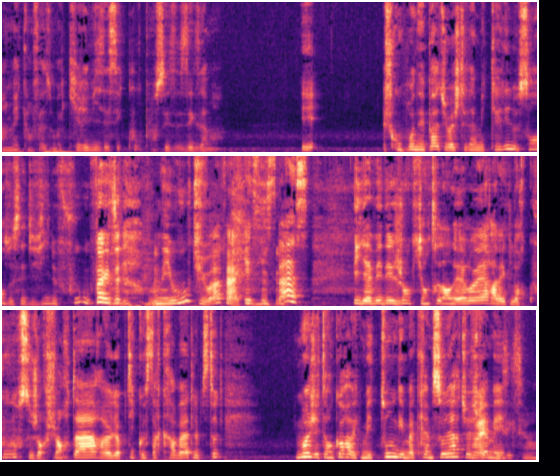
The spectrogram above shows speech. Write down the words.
un mec en face de moi qui révisait ses cours pour ses examens. Et je comprenais pas, tu vois, j'étais là, mais quel est le sens de cette vie de fou? Enfin, on est où, tu vois? Enfin, qu'est-ce qui se passe? Et il y avait des gens qui entraient dans le RER avec leurs courses, genre je suis en retard, euh, leur petit costard cravate, le petit truc. Moi, j'étais encore avec mes tongs et ma crème solaire, tu vois, Ouais, là, mais exactement.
